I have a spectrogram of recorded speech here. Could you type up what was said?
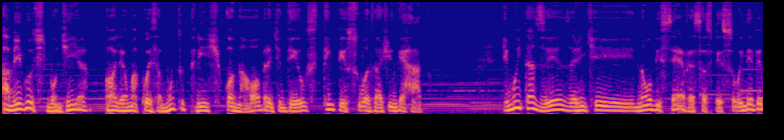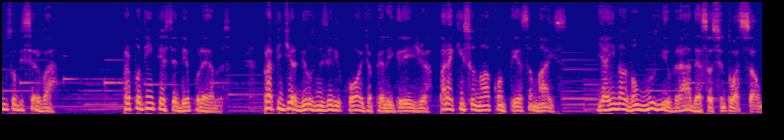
Amigos, bom dia. Olha, é uma coisa muito triste quando na obra de Deus tem pessoas agindo errado. E muitas vezes a gente não observa essas pessoas e devemos observar para poder interceder por elas, para pedir a Deus misericórdia pela igreja, para que isso não aconteça mais. E aí nós vamos nos livrar dessa situação.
